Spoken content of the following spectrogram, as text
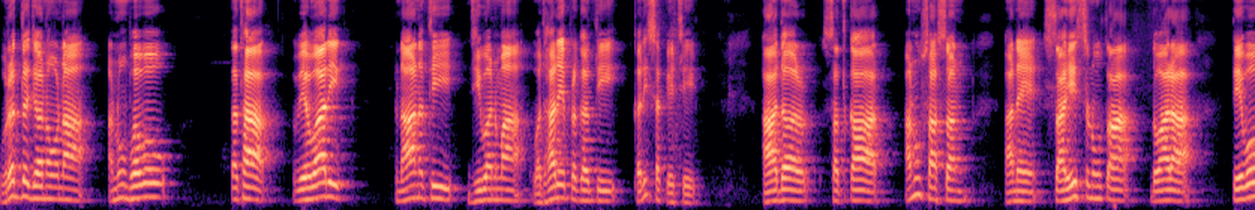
વૃદ્ધજનોના અનુભવો તથા વ્યવહારિક જ્ઞાનથી જીવનમાં વધારે પ્રગતિ કરી શકે છે. આદર, સત્કાર, અનુશાસન અને સહિષ્ણુતા દ્વારા તેઓ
